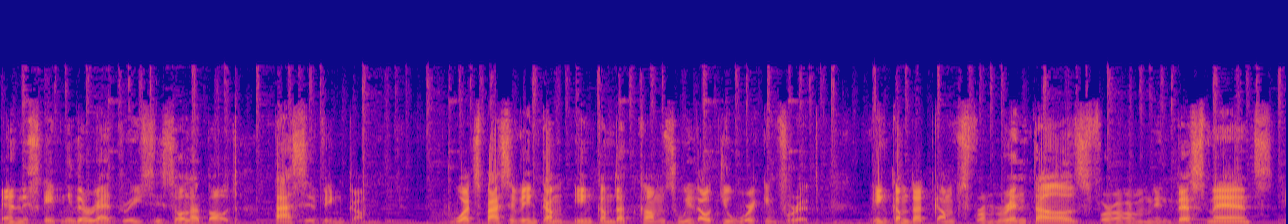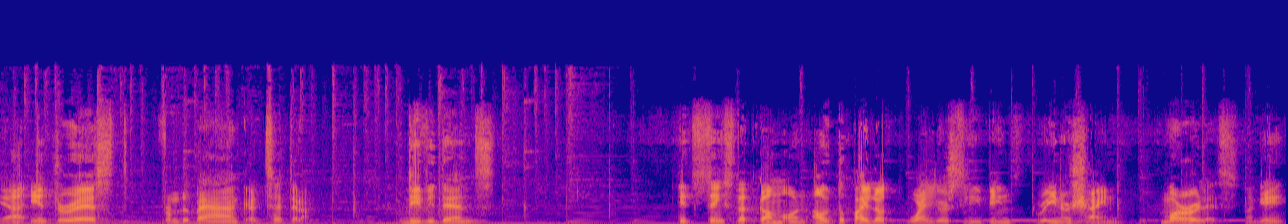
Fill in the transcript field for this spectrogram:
and escaping the rat race is all about passive income What's passive income? Income that comes without you working for it. Income that comes from rentals, from investments, yeah, interest from the bank, etc. Dividends. It's things that come on autopilot while you're sleeping, rain or shine. More or less, okay?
